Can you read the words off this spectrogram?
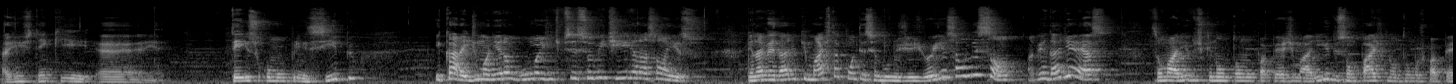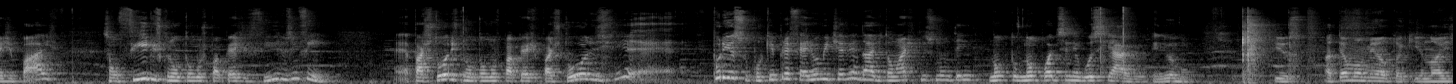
a gente tem que é, ter isso como um princípio. E, cara, de maneira alguma a gente precisa se omitir em relação a isso. Porque, na verdade, o que mais está acontecendo nos dias de hoje é essa omissão. A verdade é essa. São maridos que não tomam papéis de marido, são pais que não tomam os papéis de pais, são filhos que não tomam os papéis de filhos, enfim. É, pastores que não tomam os papéis de pastores. É, por isso, porque preferem omitir a verdade. Então, acho que isso não, tem, não, não pode ser negociável, entendeu, irmão? Isso. Até o momento aqui nós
